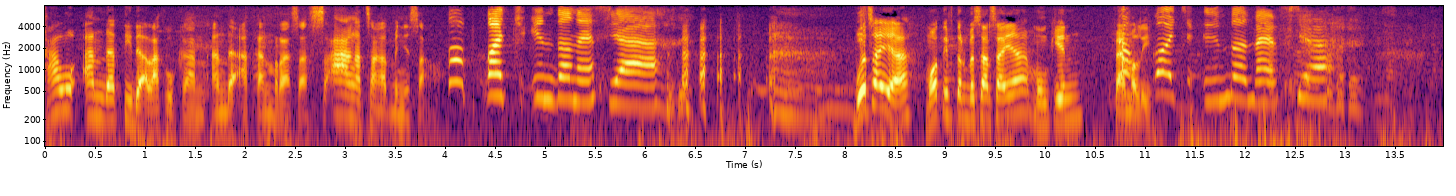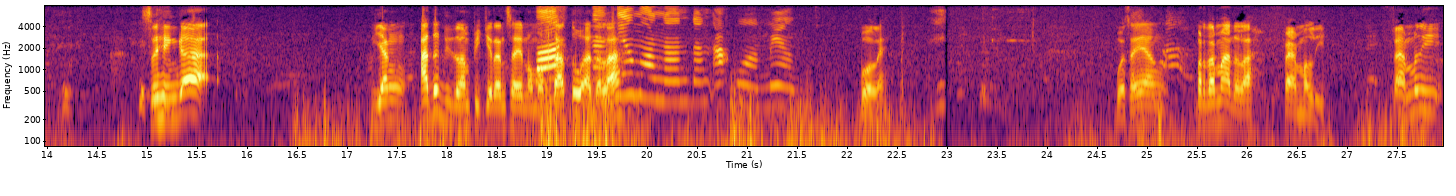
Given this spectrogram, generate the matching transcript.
kalau Anda tidak lakukan, Anda akan merasa sangat-sangat menyesal. Coach Indonesia. Buat saya, motif terbesar saya mungkin family. Indonesia. Sehingga yang ada di dalam pikiran saya nomor satu adalah mau nonton Aquaman. boleh. Buat saya yang pertama adalah family. Family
